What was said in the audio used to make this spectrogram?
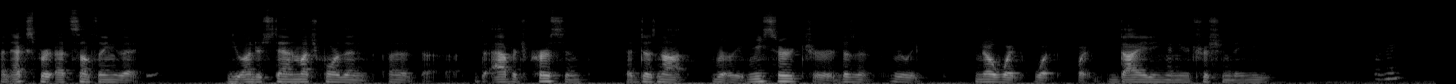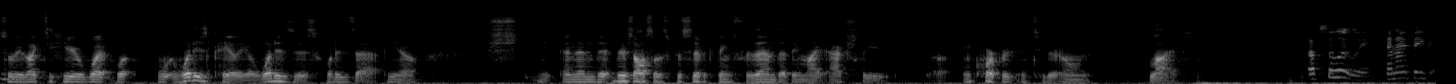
an expert at something that you understand much more than uh, the average person that does not really research or doesn't really know what, what, what dieting and nutrition they need. Mhm. So they like to hear what, what what is paleo? What is this? What is that? You know, and then th- there's also specific things for them that they might actually uh, incorporate into their own lives. Absolutely, and I think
